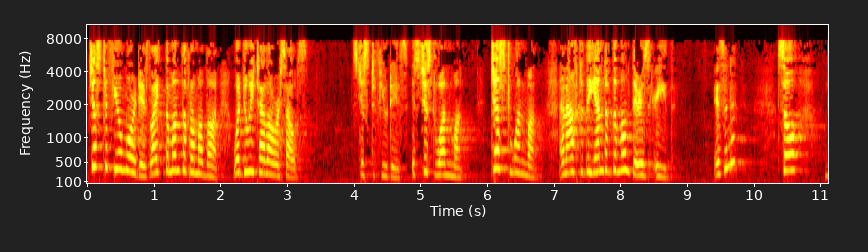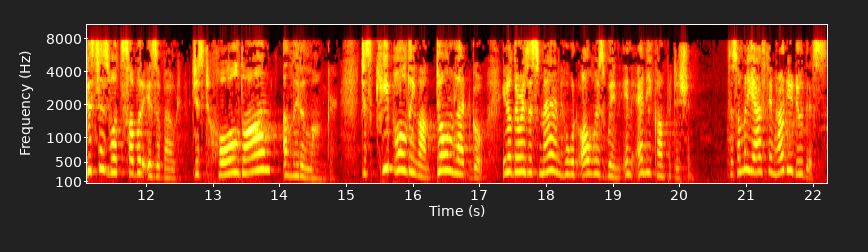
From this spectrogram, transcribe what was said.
just a few more days, like the month of Ramadan. What do we tell ourselves? It's just a few days. It's just one month. Just one month. And after the end of the month, there is Eid. Isn't it? So, this is what sabr is about. Just hold on a little longer. Just keep holding on. Don't let go. You know, there was this man who would always win in any competition. So somebody asked him, how do you do this?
